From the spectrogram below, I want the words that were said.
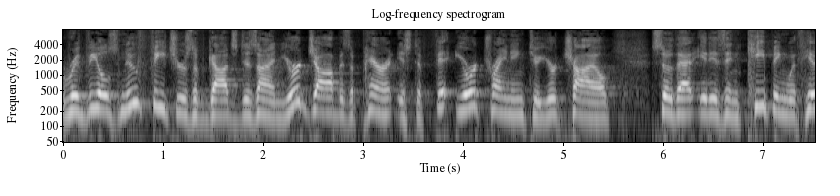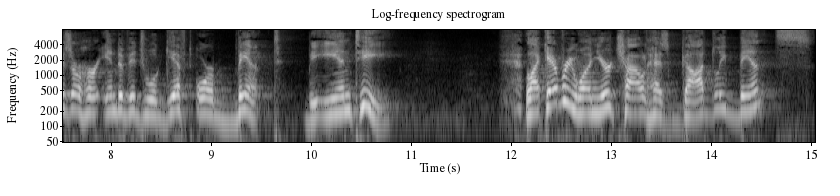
reveals new features of God's design. Your job as a parent is to fit your training to your child so that it is in keeping with his or her individual gift or bent, B E N T. Like everyone, your child has godly bents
